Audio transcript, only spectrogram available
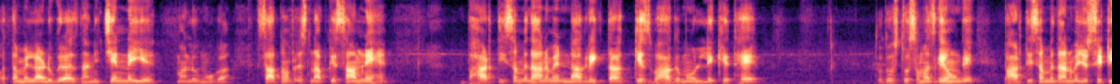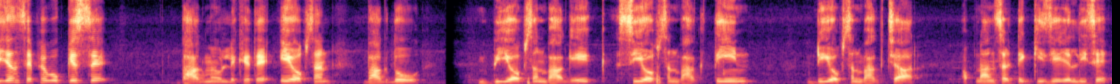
और तमिलनाडु की राजधानी चेन्नई है, मालूम होगा। सातवां प्रश्न आपके सामने है। भारतीय संविधान में नागरिकता किस भाग में उल्लिखित है? तो दोस्तों, समझ गए होंगे, भारतीय संविधान में जो सिटीजनशिप है, वो किस भाग में उल्लिखित है? ए ऑप्शन भाग दो बी ऑप्शन भाग एक, सी ऑप्शन भाग तीन, डी ऑप्शन भाग चार। अपना आंसर टिक कीजिए जल्दी से।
